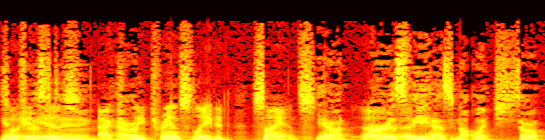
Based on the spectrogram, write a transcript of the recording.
So it is actually how- translated science. yeah, uh, RSV has knowledge. So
